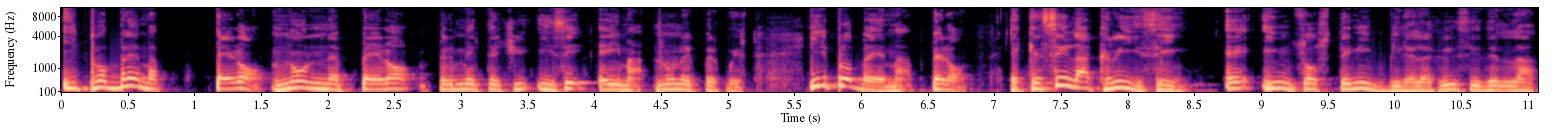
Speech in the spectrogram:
Il problema però, non però per metterci i se e i ma, non è per questo. Il problema però è che se la crisi è insostenibile, la crisi della,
